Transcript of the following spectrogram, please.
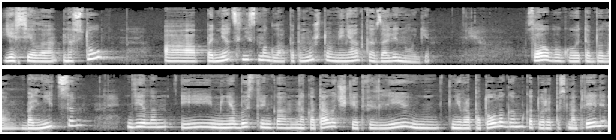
Я села на стул, а подняться не смогла, потому что у меня отказали ноги. Слава богу, это была больница, дело, и меня быстренько на каталочке отвезли к невропатологам, которые посмотрели,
